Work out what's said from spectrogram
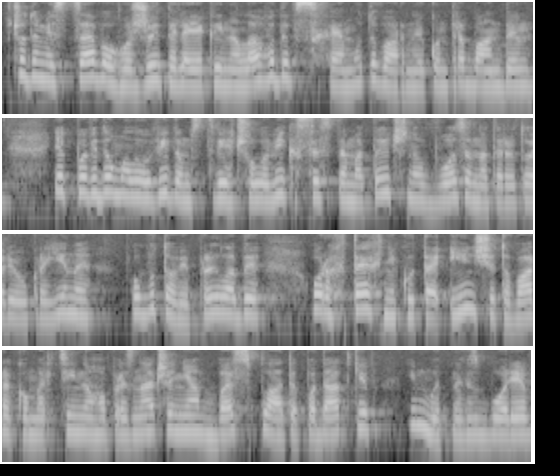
щодо місцевого жителя, який налагодив схему товарної контрабанди. Як повідомили у відомстві, чоловік систематично ввозив на територію України побутові прилади, оргтехніку та інші товари комерційного призначення без сплати податків і митних зборів.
